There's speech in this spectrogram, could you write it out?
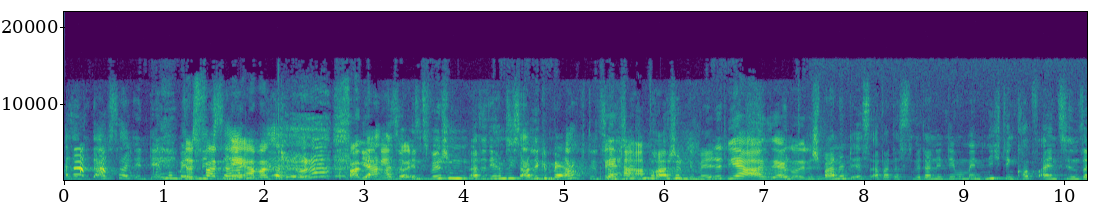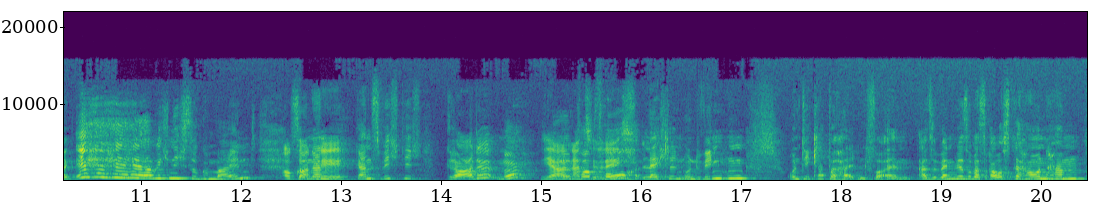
also du darfst halt in dem Moment Das nicht fand sagen, nee, aber gut, oder? Fand ja, also gut. inzwischen, also die haben sich alle gemerkt, jetzt haben Ja. sich ein paar schon gemeldet. Ja, sehr und gut. Spannend ist aber, dass wir dann in dem Moment nicht den Kopf einziehen und sagen, äh, habe ich nicht so gemeint, Oh Gott, sondern nee. ganz wichtig, gerade, ne? Ja, Hier Kopf natürlich. hoch, lächeln und winken und die Klappe halten vor allem. Also wenn wir sowas rausgehauen haben,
